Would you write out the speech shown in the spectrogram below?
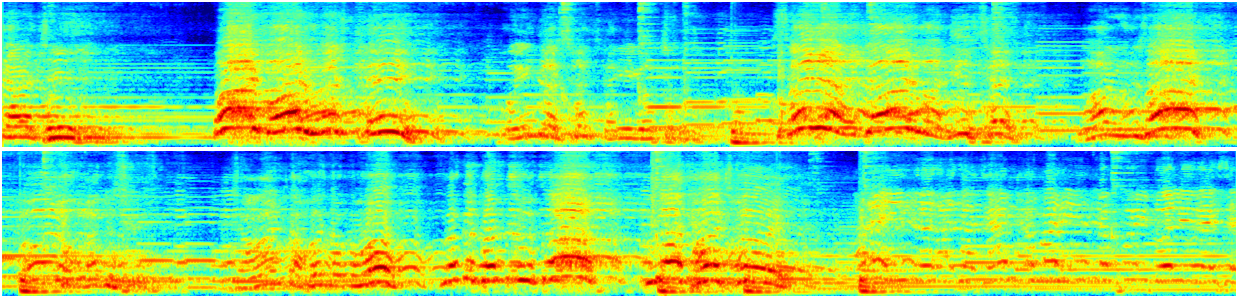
ઓ લાજી બાર વર્ષથી હું ઇન્દ્ર કરી રહ્યો છું. સને હજારમાં દિવસે મારું નિશાન ડોલો લાગે છે? જાણતા હોય તો કહો લગે ધરતી ઉતા પૂરા થાય છે. અરે ઇન્દ્ર રાજા જેમ તમારી ઇન્દ્રપુરી ડોલી રહેશે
